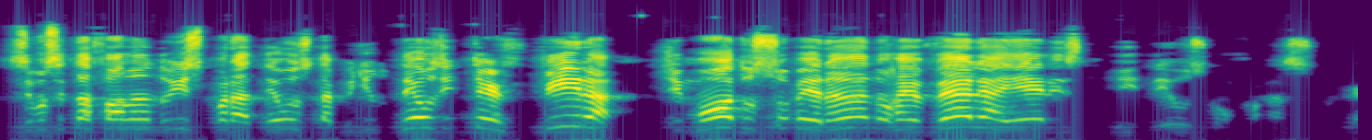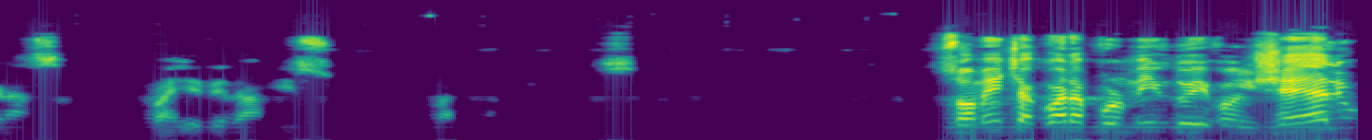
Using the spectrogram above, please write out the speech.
Se você está falando isso para Deus, está pedindo, Deus interfira de modo soberano, revele a eles, e Deus, conforme a sua graça, vai revelar isso. Somente agora, por meio do Evangelho,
